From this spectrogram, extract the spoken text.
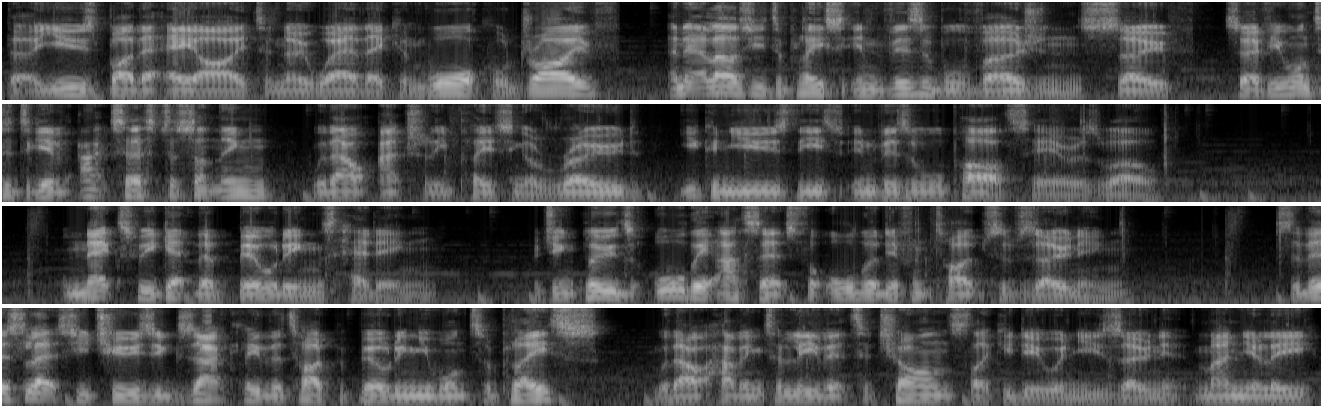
that are used by the AI to know where they can walk or drive, and it allows you to place invisible versions. So, so if you wanted to give access to something without actually placing a road, you can use these invisible paths here as well. And next we get the buildings heading which includes all the assets for all the different types of zoning. So this lets you choose exactly the type of building you want to place, without having to leave it to chance like you do when you zone it manually.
